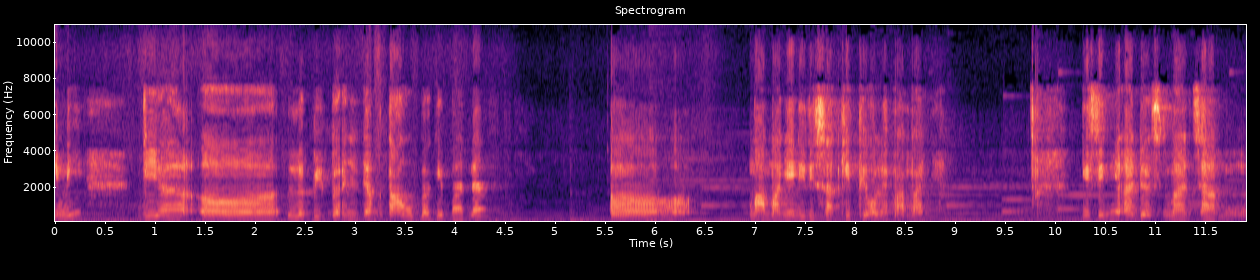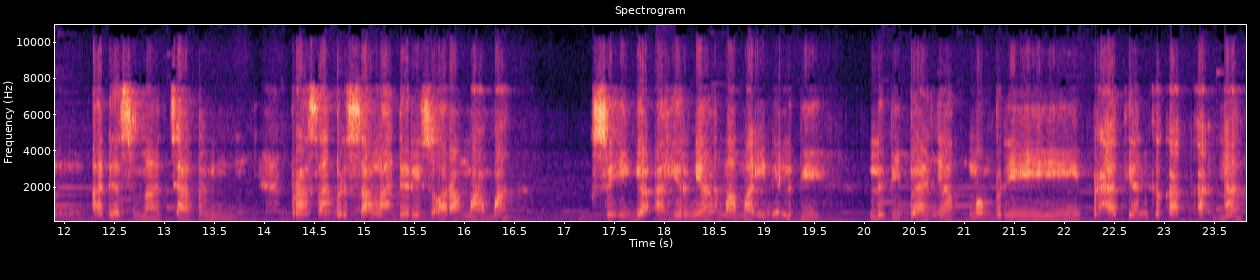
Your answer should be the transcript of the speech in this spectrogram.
ini dia uh, lebih banyak yang tahu bagaimana uh, mamanya ini disakiti oleh papanya. Di sini ada semacam ada semacam perasaan bersalah dari seorang mama sehingga akhirnya mama ini lebih lebih banyak memberi perhatian ke kakaknya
